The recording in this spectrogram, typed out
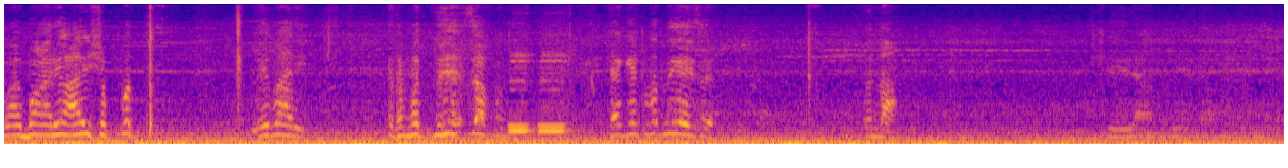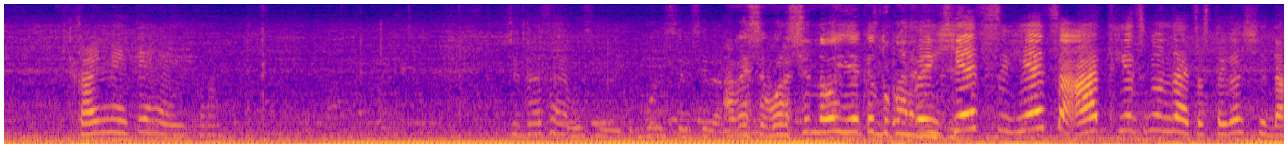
बाय, भारी आई शपथ. लय भारी. आता मत नाही यायचं आपण. ह्या गेट मत नाही यायचं. श्रीराम. काय नाही ते आहे इकडं. अगं शे- वर्ष नव एकच दुकान आहे. हेच हेच आत हेच घेऊन जायचं असतं ग शिदा.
